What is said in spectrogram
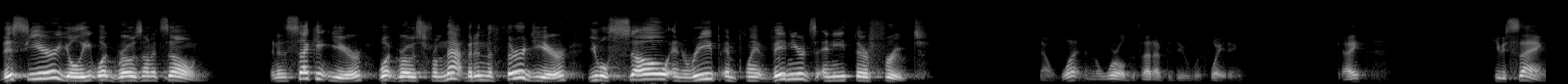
This year, you'll eat what grows on its own. And in the second year, what grows from that? But in the third year, you will sow and reap and plant vineyards and eat their fruit. Now, what in the world does that have to do with waiting? Okay? He was saying,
